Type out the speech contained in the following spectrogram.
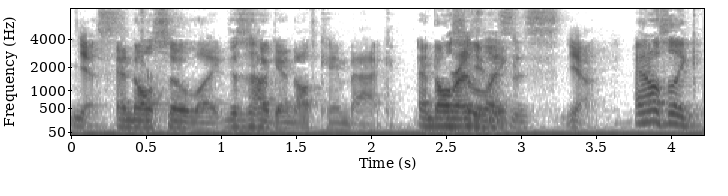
yes, and also like this is how Gandalf came back, and also Whereas like this is yeah, And also, like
